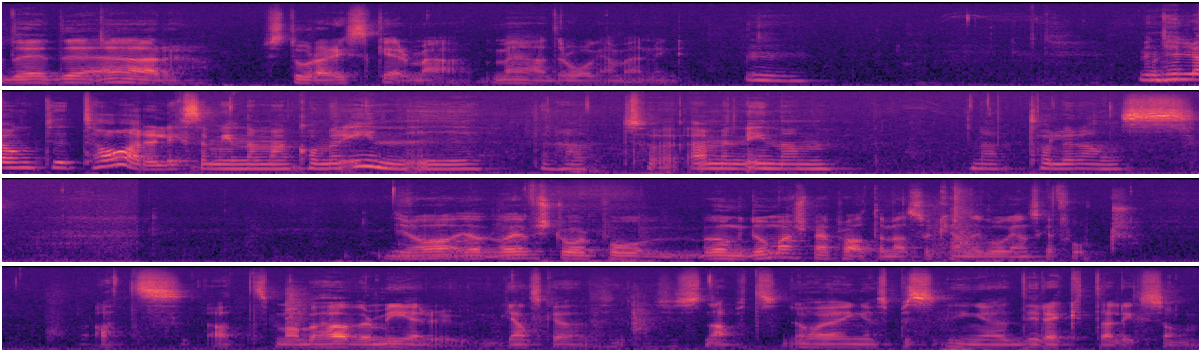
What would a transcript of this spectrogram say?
det, det är stora risker med, med droganvändning. Mm. Men hur lång tid tar det liksom innan man kommer in i den här, ja, men innan den här tolerans... Ja, jag, vad jag förstår på ungdomar som jag pratar med så kan det gå ganska fort. Att, att man behöver mer ganska snabbt. Nu har jag inga, inga direkta liksom,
